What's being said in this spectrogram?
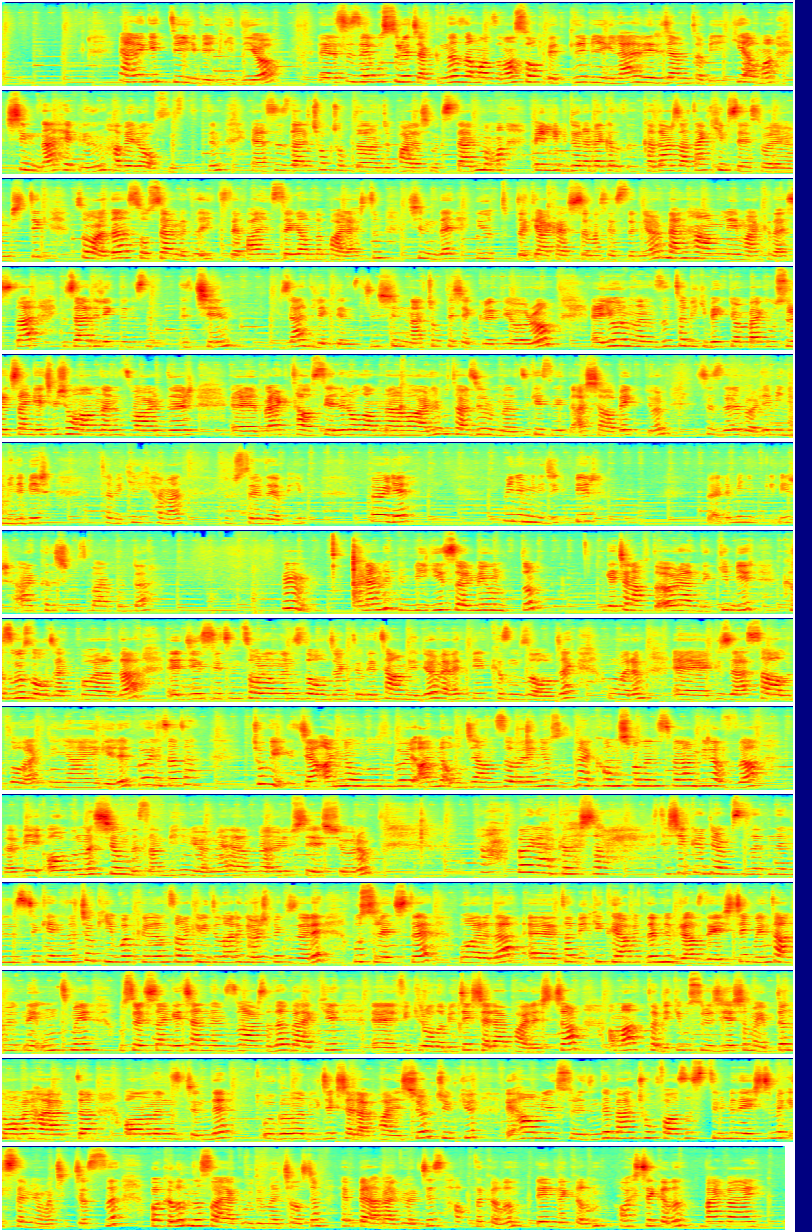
Yani gittiği gibi gidiyor. Ee, size bu süreç hakkında zaman zaman sohbetli bilgiler vereceğim tabii ki ama şimdiden hepinizin haberi olsun istedim. Yani sizlerle çok çok daha önce paylaşmak isterdim ama belli bir döneme ka- kadar zaten kimseye söylememiştik. Sonra da sosyal medyada ilk defa Instagram'da paylaştım. Şimdi de YouTube'daki arkadaşlarıma sesleniyorum. Ben hamileyim arkadaşlar. Güzel dilekleriniz için güzel dilekleriniz için şimdiden çok teşekkür ediyorum. E, yorumlarınızı tabii ki bekliyorum. Belki bu süreçten geçmiş olanlarınız vardır. E, belki tavsiyeleri olanlar vardır. Bu tarz yorumlarınızı kesinlikle aşağı bekliyorum. Sizlere böyle mini mini bir tabii ki hemen gösteri de yapayım. Böyle mini minicik bir böyle minik bir arkadaşımız var burada. Hmm, önemli bir bilgiyi söylemeyi unuttum. Geçen hafta öğrendik ki bir kızımız olacak bu arada. E, cinsiyetini soranlarınız da olacaktır diye tahmin ediyorum. Evet bir kızımız olacak. Umarım e, güzel, sağlıklı olarak dünyaya gelir. Böyle zaten çok ilginç ya. Anne olduğunuzu böyle anne olacağınızı öğreniyorsunuz. Böyle konuşmalarınız falan biraz daha böyle bir olgunlaşıyor mu desem bilmiyorum. Yani herhalde ben öyle bir şey yaşıyorum. Ah, Böyle arkadaşlar. Teşekkür ediyorum size dinlediğiniz için. Kendinize çok iyi bakın. Sonraki videolarda görüşmek üzere. Bu süreçte bu arada e, tabii ki kıyafetlerim de biraz değişecek. Beni takip etmeyi unutmayın. Bu süreçten geçenleriniz varsa da belki e, fikir olabilecek şeyler paylaşacağım. Ama tabii ki bu süreci yaşamayıp da normal hayatta olanlarınız için de uygulanabilecek şeyler paylaşıyorum. Çünkü e, hamilelik sürecinde ben çok fazla stilimi değiştirmek istemiyorum açıkçası. Bakalım nasıl ayak uydurmaya çalışacağım. Hep beraber göreceğiz. Hatta kalın, benimle kalın. Hoşça kalın. Bay bay.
